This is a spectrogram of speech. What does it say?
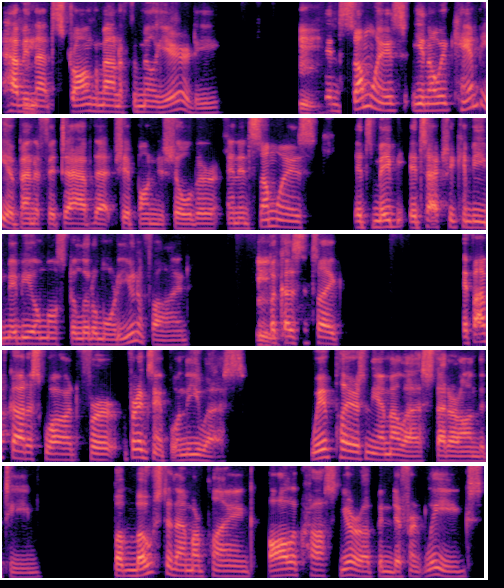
having mm. that strong amount of familiarity mm. in some ways you know it can be a benefit to have that chip on your shoulder and in some ways it's maybe it's actually can be maybe almost a little more unified mm. because it's like if I've got a squad for for example in the US, we have players in the MLS that are on the team, but most of them are playing all across Europe in different leagues.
